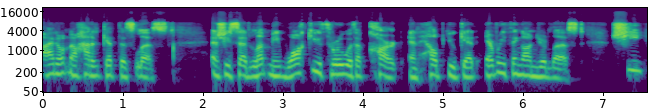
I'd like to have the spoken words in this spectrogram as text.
I don't know how to get this list. And she said, Let me walk you through with a cart and help you get everything on your list. She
